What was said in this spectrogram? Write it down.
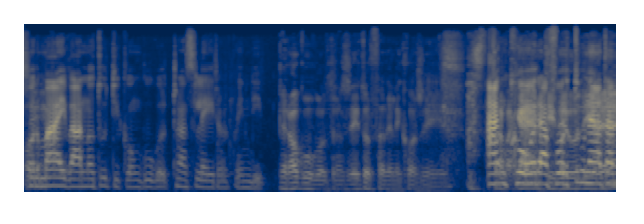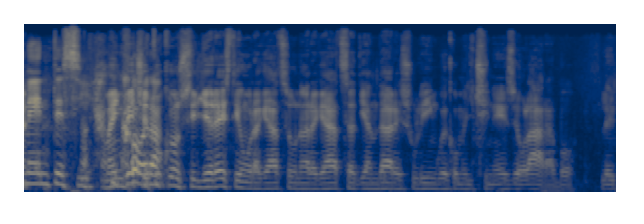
ormai vanno tutti con Google Translator, quindi Però Google Translator fa delle cose Ancora, devo fortunatamente eh. sì, Ma invece ancora. tu consiglieresti a un ragazzo o una ragazza di andare su lingue come il cinese o l'arabo, le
